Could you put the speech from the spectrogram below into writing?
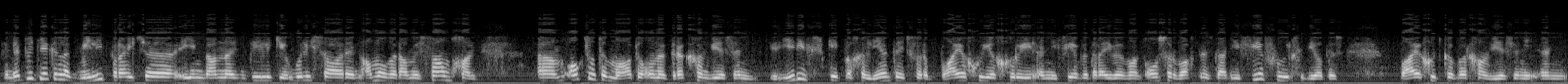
En dit beteken dat mieliepryse en dan natuurlik die oliesade en almal wat daarmee saamgaan, ehm um, ook tot 'n mate onder druk gaan wees en hierdie skep 'n geleentheid vir baie goeie groei in die veebedrywe want ons verwag is dat die veevoer gedeeltes baie goedkoper gaan wees in die, in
